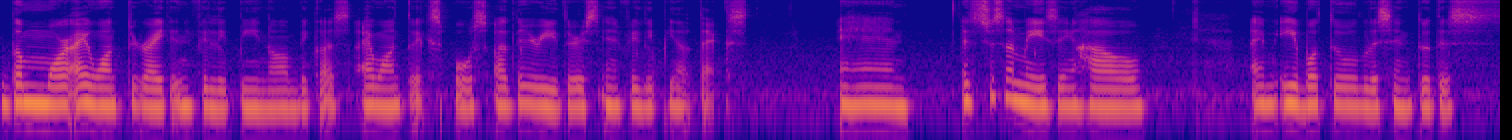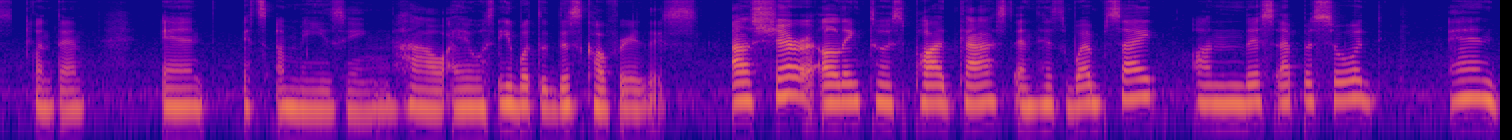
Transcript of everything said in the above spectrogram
the more I want to write in Filipino because I want to expose other readers in Filipino text. And it's just amazing how I'm able to listen to this content and it's amazing how I was able to discover this. I'll share a link to his podcast and his website on this episode, and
